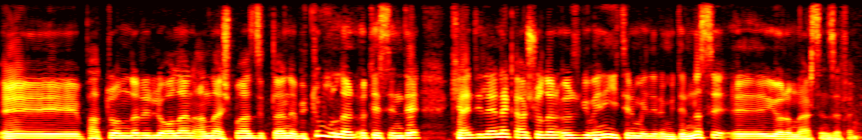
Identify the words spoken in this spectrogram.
e, patronlarıyla olan anlaşmazlıklarına, bütün bunların ötesinde kendilerine karşı olan özgüveni yitirmeleri midir? Nasıl e, yorumlarsınız efendim?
